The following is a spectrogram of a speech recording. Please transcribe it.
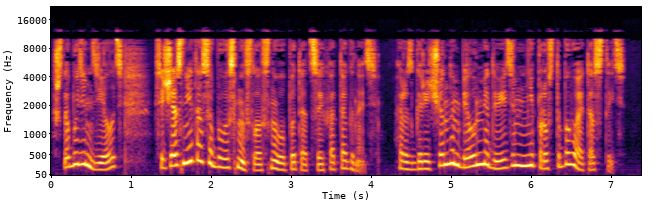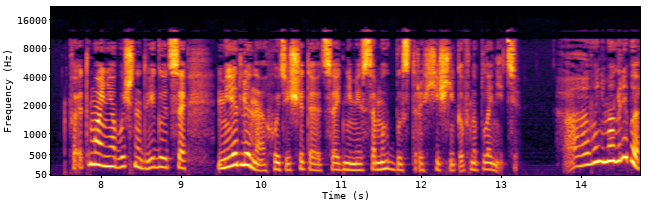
Что будем делать? Сейчас нет особого смысла снова пытаться их отогнать. Разгоряченным белым медведям не просто бывает остыть. Поэтому они обычно двигаются медленно, хоть и считаются одними из самых быстрых хищников на планете. «А вы не могли бы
